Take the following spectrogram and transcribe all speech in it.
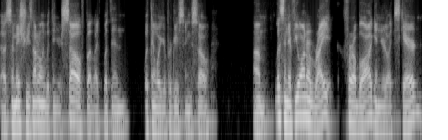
uh, some issues not only within yourself but like within within what you're producing. So, um, listen, if you want to write for a blog and you're like scared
